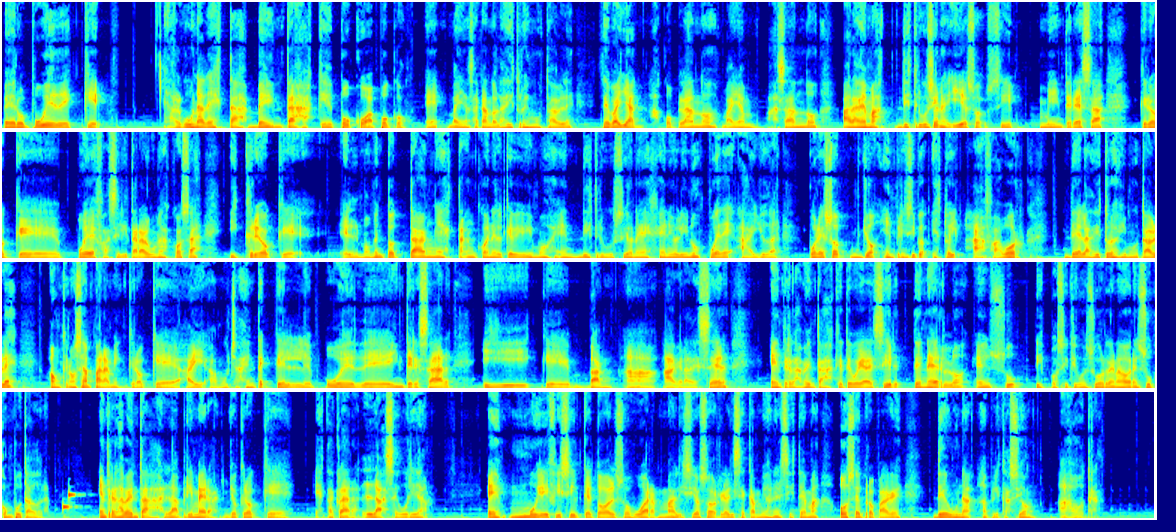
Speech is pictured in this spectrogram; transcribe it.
pero puede que alguna de estas ventajas que poco a poco eh, vayan sacando las distros inmutables se vayan acoplando, vayan pasando a las demás distribuciones. Y eso sí me interesa, creo que puede facilitar algunas cosas y creo que el momento tan estanco en el que vivimos en distribuciones Genio Linux puede ayudar. Por eso yo en principio estoy a favor de las distros inmutables, aunque no sean para mí. Creo que hay a mucha gente que le puede interesar y que van a agradecer entre las ventajas que te voy a decir, tenerlo en su dispositivo, en su ordenador, en su computadora. Entre las ventajas, la primera, yo creo que está clara, la seguridad. Es muy difícil que todo el software malicioso realice cambios en el sistema o se propague de una aplicación a otra.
